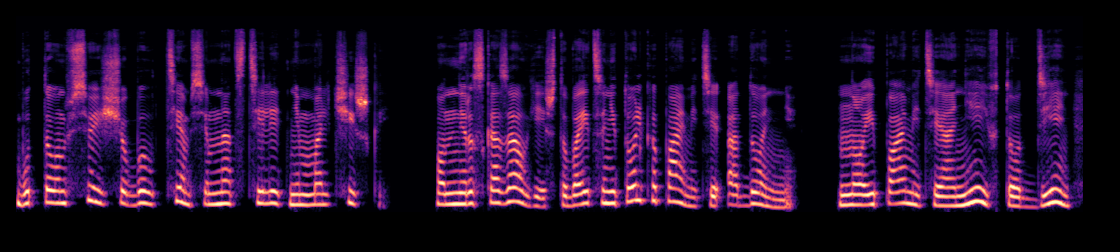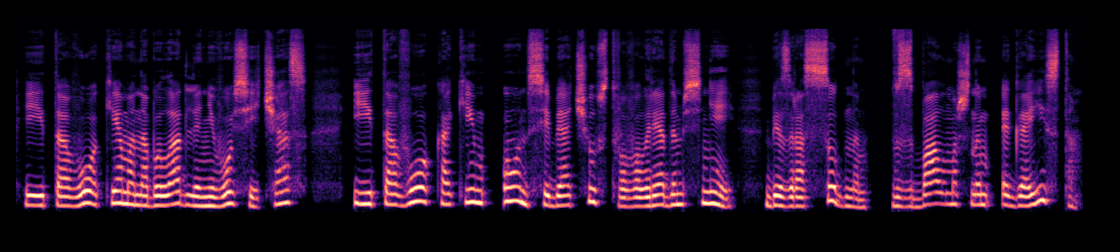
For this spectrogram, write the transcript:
будто он все еще был тем семнадцатилетним мальчишкой. Он не рассказал ей, что боится не только памяти о Донне, но и памяти о ней в тот день и того, кем она была для него сейчас, и того, каким он себя чувствовал рядом с ней, безрассудным, взбалмошным эгоистом.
